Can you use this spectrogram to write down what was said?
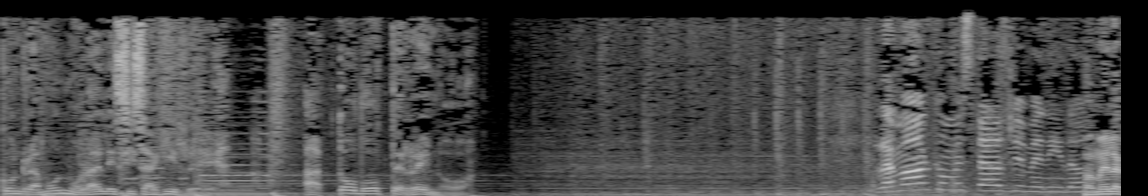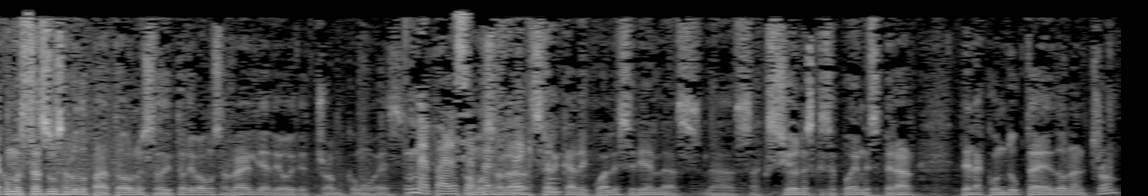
Con Ramón Morales Izaguirre. A todo terreno. Ramón, ¿cómo estás? Bienvenido. Pamela, ¿cómo estás? Un saludo para todo nuestro auditorio. Vamos a hablar el día de hoy de Trump, ¿cómo ves? Me parece Vamos a hablar acerca de cuáles serían las, las acciones que se pueden esperar de la conducta de Donald Trump,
